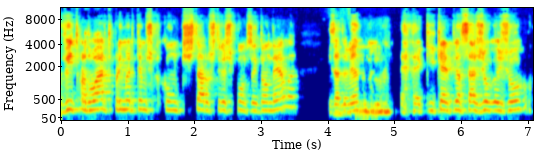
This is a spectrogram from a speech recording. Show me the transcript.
Vítor Duarte, primeiro temos que conquistar os três pontos em Tondela, exatamente, aqui quer pensar jogo a jogo.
